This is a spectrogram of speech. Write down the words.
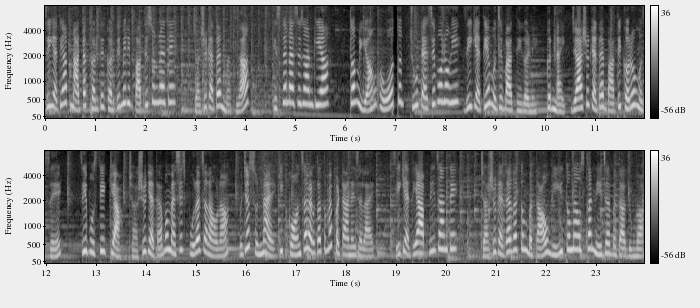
जी कहती है, आप नाटक करते करते मेरी बातें सुन रहे थे? चाशु कहता है मतलब? किसने मैसेज ऑन किया? तुम यंग हो तो झूठ ऐसे बोलोगी? जी कहती है, मुझे बात नहीं करनी। गुड नाइट जाशु कहता है, बातें करो मुझसे। जी पूछती है, क्या? जाशु कहता है, वो मैसेज पूरा चलाओ ना। मुझे सुनना है कि कौन सा लड़का तुम्हें पटाने चला है जी कहती है, आप नहीं जानते? जाशु कहता है, अगर तुम बताओगी तो मैं उसका नेचर बता दूँगा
